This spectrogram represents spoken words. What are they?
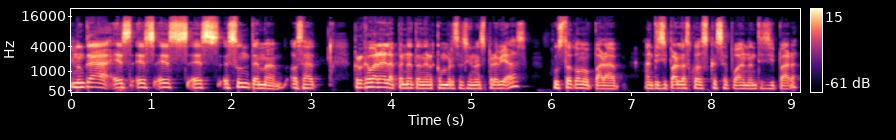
nunca es, es, es, es, es un tema. O sea, creo que vale la pena tener conversaciones previas, justo como para anticipar las cosas que se puedan anticipar,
